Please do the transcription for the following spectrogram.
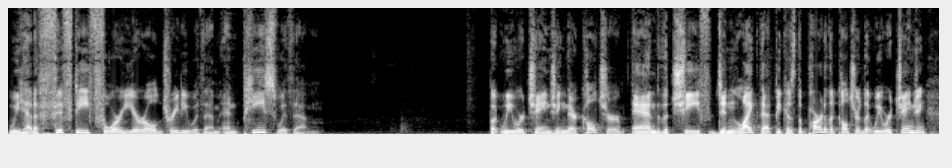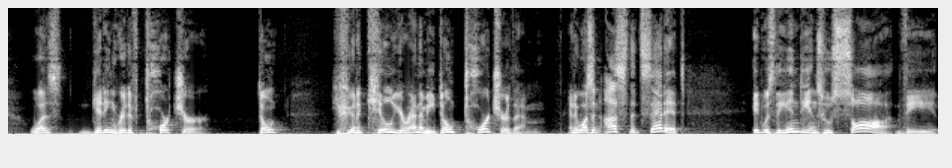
We had a 54 year old treaty with them and peace with them. But we were changing their culture, and the chief didn't like that because the part of the culture that we were changing was getting rid of torture. Don't, you're going to kill your enemy. Don't torture them. And it wasn't us that said it. It was the Indians who saw the,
